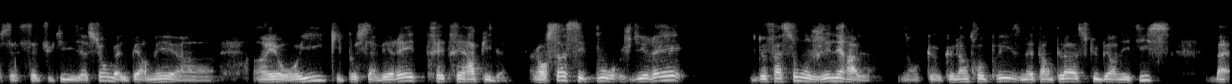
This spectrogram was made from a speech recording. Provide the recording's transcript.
cette, utilisation, ben, elle permet un ROI qui peut s'avérer très, très rapide. Alors ça, c'est pour, je dirais, de façon générale. Donc, que l'entreprise mette en place Kubernetes, bah,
